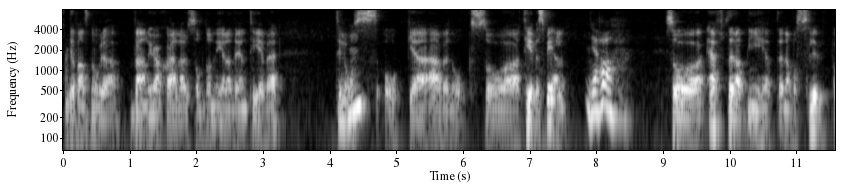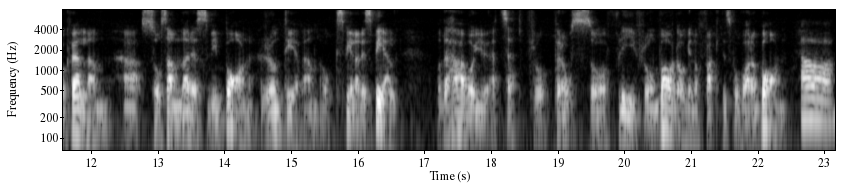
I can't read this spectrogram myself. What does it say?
det fanns några vänliga själar som donerade en TV till mm. oss och uh, även också TV-spel. Jaha. Så efter att nyheterna var slut på kvällen uh, så samlades vi barn runt TVn och spelade spel. Och det här var ju ett sätt för oss att fly från vardagen och faktiskt få vara barn. Ja.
